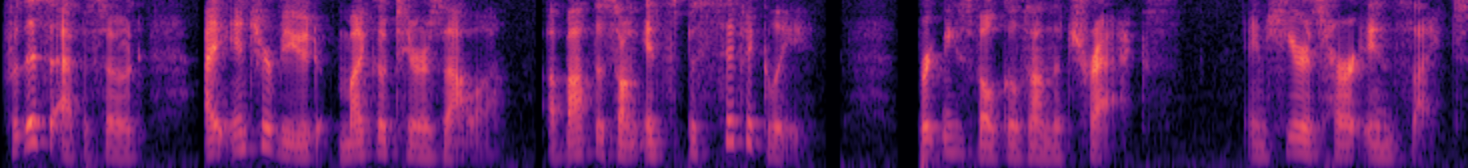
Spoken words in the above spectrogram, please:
For this episode, I interviewed Maiko Terazawa about the song and specifically Britney's vocals on the tracks. And here's her insight.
